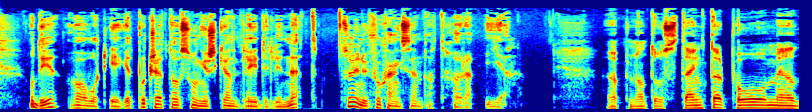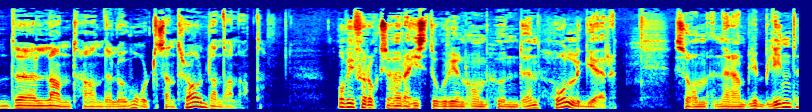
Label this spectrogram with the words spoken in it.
Och det var vårt eget porträtt av sångerskan Lady Lynette som vi nu får chansen att höra igen. Öppnat och stängt därpå med lanthandel och vårdcentral bland annat. Och vi får också höra historien om hunden Holger som när han blev blind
